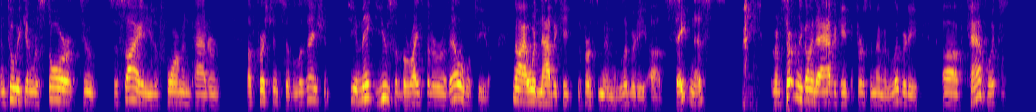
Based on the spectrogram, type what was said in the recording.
until we can restore to society the form and pattern of Christian civilization. So you make use of the rights that are available to you. Now, I wouldn't advocate the First Amendment liberty of Satanists, but I'm certainly going to advocate the First Amendment liberty of Catholics.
